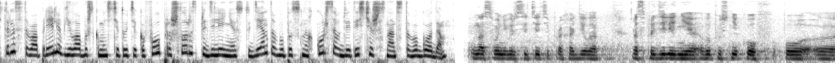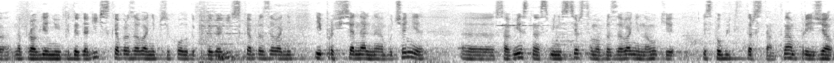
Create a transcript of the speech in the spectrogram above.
14 апреля в Елабужском институте КФУ прошло распределение студентов выпускных курсов 2016 года. У нас в университете проходило распределение выпускников по э, направлению педагогическое образование, психолого-педагогическое образование и профессиональное обучение – совместно с Министерством образования и науки Республики Татарстан. К нам приезжал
